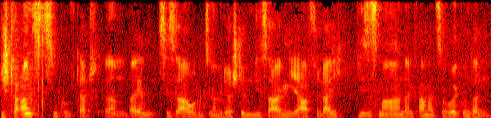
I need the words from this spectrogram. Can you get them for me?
die strahlendste Zukunft hat. Ähm, bei ja. Cesaro gibt es immer wieder Stimmen, die sagen, ja, vielleicht dieses Mal und dann kam er zurück und dann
